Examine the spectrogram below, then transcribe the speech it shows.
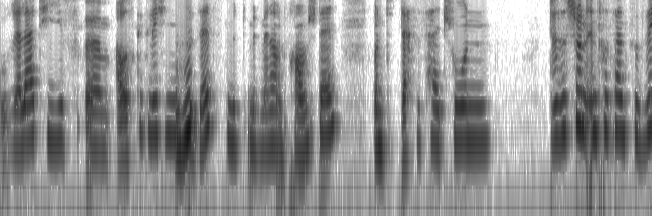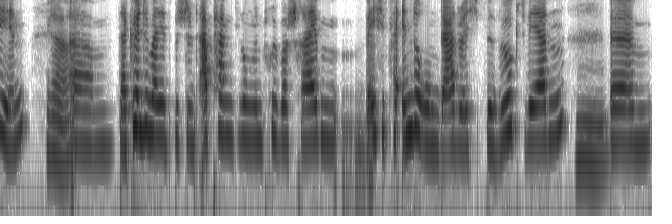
relativ ähm, ausgeglichen Mhm. besetzt mit, mit Männer- und Frauenstellen. Und das ist halt schon, das ist schon interessant zu sehen. Ja. Ähm, da könnte man jetzt bestimmt Abhandlungen drüber schreiben, welche Veränderungen dadurch bewirkt werden Hm. ähm,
